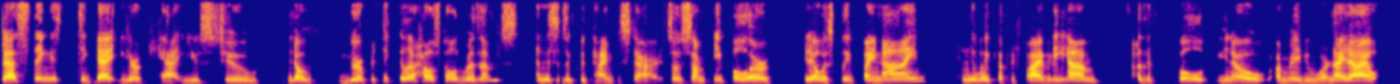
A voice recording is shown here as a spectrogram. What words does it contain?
best thing is to get your cat used to, you know, your particular household rhythms, and this is a good time to start. So some people are, you know, asleep by nine and they wake up at 5 a.m. Other people, you know, are maybe more night owl,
